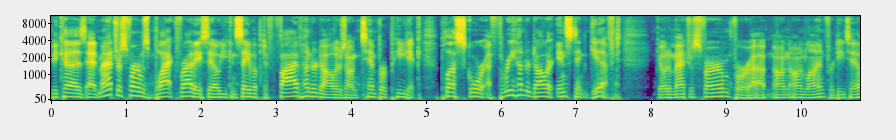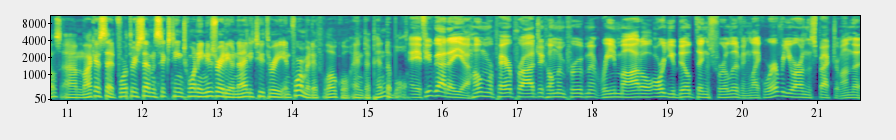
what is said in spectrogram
because at Mattress Firm's Black Friday sale, you can save up to $500 on Tempur-Pedic, plus score a $300 instant gift. Go to Mattress Firm for uh, on online for details. Um, like I said, 437-1620, News Radio 92.3, informative, local, and dependable. Hey, if you've got a, uh home repair project, home improvement, remodel, or you build things for a living, like wherever you are on the spectrum, on the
